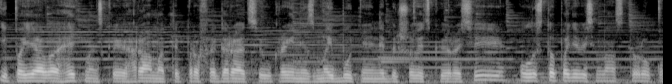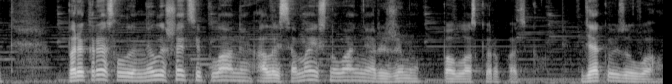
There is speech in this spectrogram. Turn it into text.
і поява гетьманської грамоти про Федерацію України з майбутньою небільшовицькою Росією у листопаді 18-го року перекреслили не лише ці плани, але й саме існування режиму Павла Скоропадського. Дякую за увагу.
